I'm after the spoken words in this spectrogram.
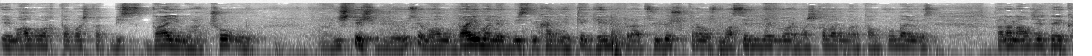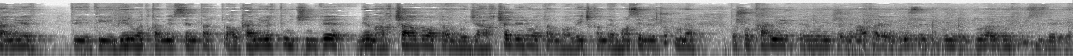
эми ал убакыттан баштап биз дайыма чогуу иштешип жүрөбүз эми ал дайыма эле биздин кабинетке келип турат сүйлөшүп турабыз маселелер бар башкалар бар талкуулайбыз анан ал жердеги конвертти тиги берип аткан нерсени тартып туруп ал конверттин ичинде мен акча алып атамбы же акча берип атамбы ал эч кандай маселе жок мына ошол конверттер боюнча мен атайын көрсөтүп туура көрдүм сиздерге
